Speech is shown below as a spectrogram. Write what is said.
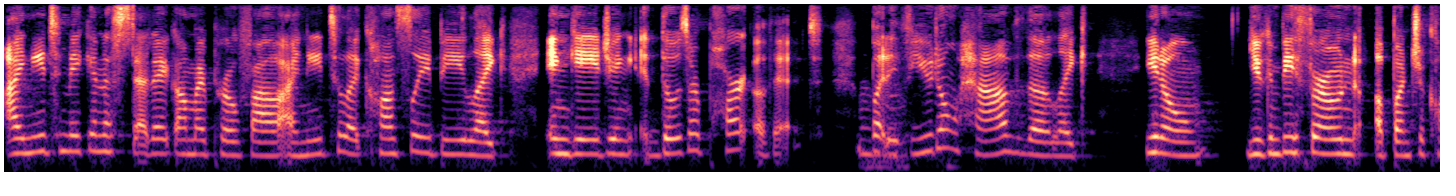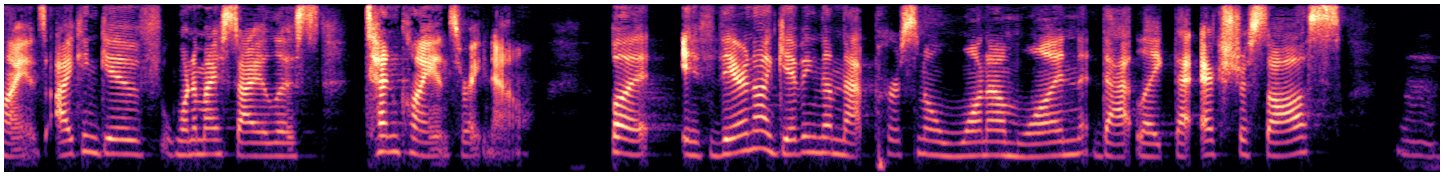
I need to make an aesthetic on my profile. I need to like constantly be like engaging. Those are part of it. Mm-hmm. But if you don't have the like, you know, you can be thrown a bunch of clients. I can give one of my stylists 10 clients right now. But if they're not giving them that personal one on one, that like that extra sauce, mm.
